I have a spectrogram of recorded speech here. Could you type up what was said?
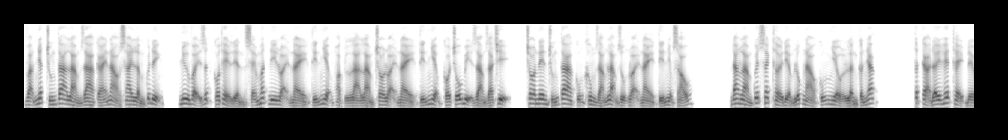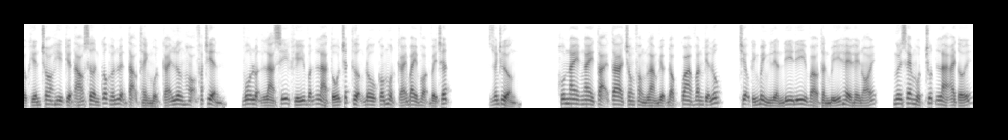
vạn nhất chúng ta làm ra cái nào sai lầm quyết định, như vậy rất có thể liền sẽ mất đi loại này tín nhiệm hoặc là làm cho loại này tín nhiệm có chỗ bị giảm giá trị, cho nên chúng ta cũng không dám lạm dụng loại này tín nhiệm sáu đang làm quyết sách thời điểm lúc nào cũng nhiều lần cân nhắc. Tất cả đây hết thảy đều khiến cho hy kiệt áo sơn cốc huấn luyện tạo thành một cái lương họ phát triển, vô luận là sĩ khí vẫn là tố chất thượng đô có một cái bay vọt về chất. Doanh trưởng, hôm nay ngay tại ta trong phòng làm việc đọc qua văn kiện lúc, triệu kính bình liền đi đi vào thần bí hề hề nói, ngươi xem một chút là ai tới?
